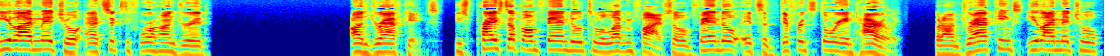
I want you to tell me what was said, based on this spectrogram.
Eli Mitchell at 6,400 on DraftKings. He's priced up on FanDuel to 11.5. So FanDuel, it's a different story entirely. But on DraftKings, Eli Mitchell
